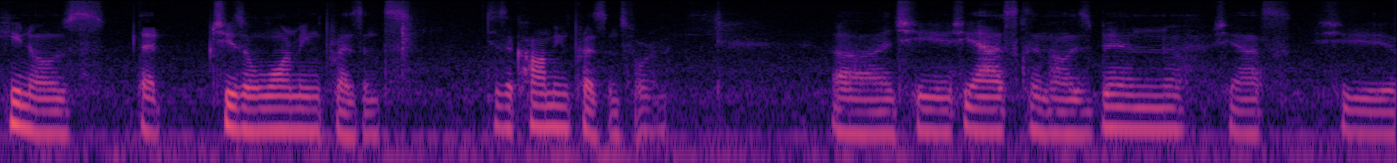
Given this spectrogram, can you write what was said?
he knows that she's a warming presence. She's a calming presence for him. Uh, and she she asks him how he's been. She asks she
